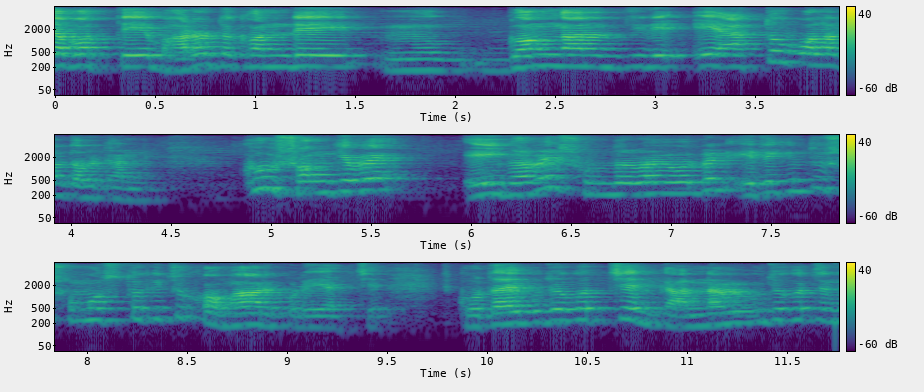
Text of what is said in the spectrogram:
যাবত্তে ভারতখণ্ডে গঙ্গা নদীতে এ এত বলার দরকার নেই। খুব সংক্ষেপে এইভাবে সুন্দরভাবে বলবেন, এতে কিন্তু সমস্ত কিছু কভার করে যাচ্ছে। কোথায় পুজো করছেন, কার নামে পুজো করছেন,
